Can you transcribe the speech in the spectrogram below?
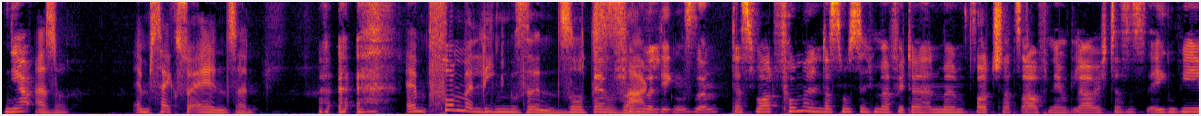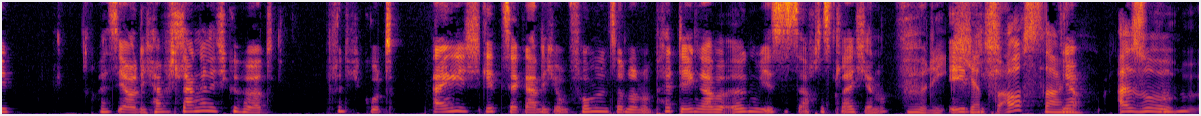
Ja. Also im sexuellen Sinn. Im fummeligen Sinn sozusagen. Im fummeligen Sinn. Das Wort fummeln, das muss ich mal wieder in meinem Wortschatz aufnehmen, glaube ich. Das ist irgendwie, weiß ich auch nicht, habe ich lange nicht gehört. Finde ich gut. Eigentlich geht es ja gar nicht um Fummeln, sondern um Petting, aber irgendwie ist es ja auch das Gleiche. Ne? Würde ich Ähnlich. jetzt auch sagen. Ja. Also mhm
